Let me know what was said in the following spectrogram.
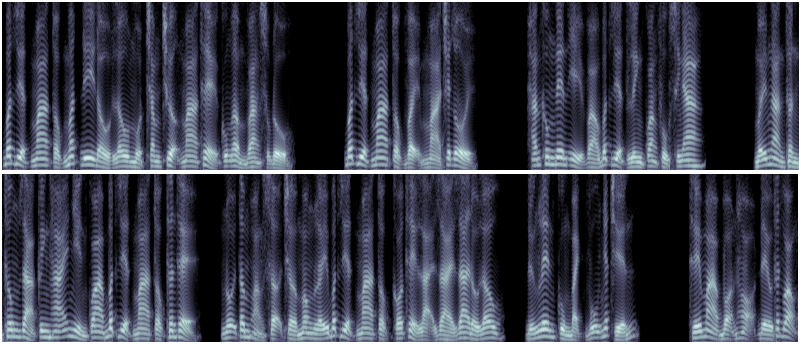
bất diệt ma tộc mất đi đầu lâu 100 trượng ma thể cũng ầm vang sụp đổ. Bất diệt ma tộc vậy mà chết rồi. Hắn không nên ỷ vào bất diệt linh quang phục sinh a. Mấy ngàn thần thông giả kinh hãi nhìn qua bất diệt ma tộc thân thể, nội tâm hoảng sợ chờ mong lấy bất diệt ma tộc có thể lại dài ra đầu lâu, đứng lên cùng Bạch Vũ nhất chiến. Thế mà bọn họ đều thất vọng,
